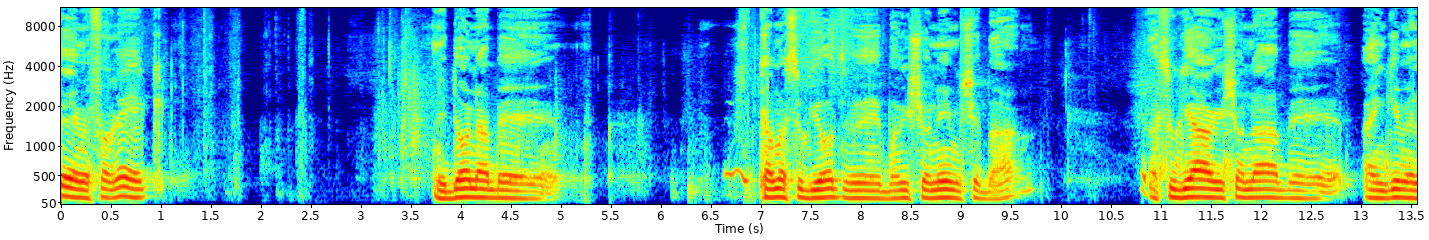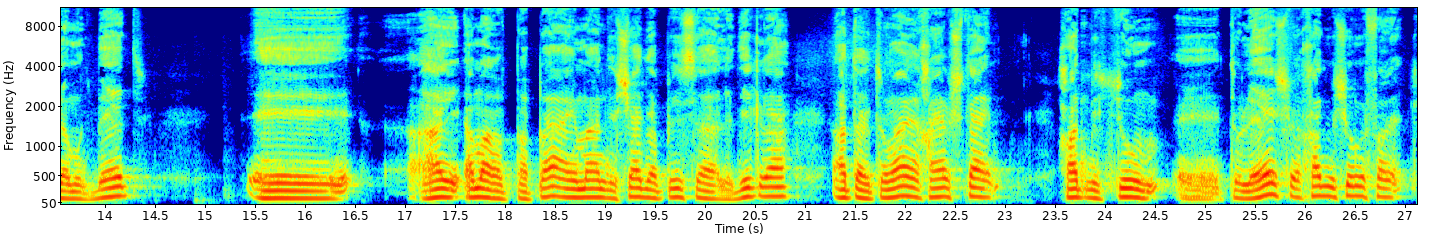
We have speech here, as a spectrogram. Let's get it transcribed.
אה, מפרק נידונה בכמה סוגיות ובראשונים שבה. הסוגיה הראשונה בע"ג עמוד ב', אה, אמר פאפא, אימן דשדא פיסא לדיקלה, עטר תרומה, חייב שתיים, אחת משום אה, תולש ואחת משום מפרק.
